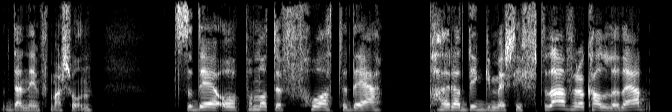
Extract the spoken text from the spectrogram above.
den informasjonen. Så det å på en måte få til det paradigmeskiftet, da, for å kalle det det,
